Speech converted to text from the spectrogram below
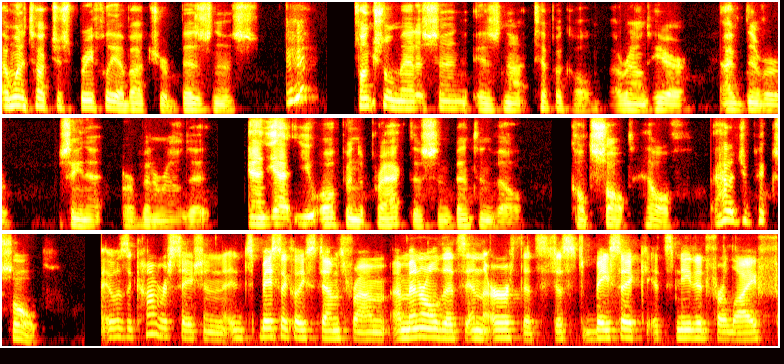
I want to talk just briefly about your business. Mhm. Functional medicine is not typical around here. I've never seen it or been around it. And yet you opened a practice in Bentonville called Salt Health. How did you pick salt? It was a conversation. It basically stems from a mineral that's in the earth that's just basic, it's needed for life.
